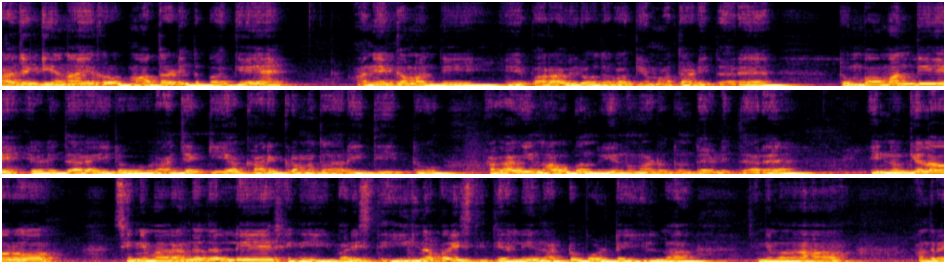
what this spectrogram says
ರಾಜಕೀಯ ನಾಯಕರು ಮಾತಾಡಿದ ಬಗ್ಗೆ ಅನೇಕ ಮಂದಿ ಪರ ವಿರೋಧ ಬಗ್ಗೆ ಮಾತಾಡಿದ್ದಾರೆ. ತುಂಬ ಮಂದಿ ಹೇಳಿದ್ದಾರೆ, ಇದು ರಾಜಕೀಯ ಕಾರ್ಯಕ್ರಮದ ರೀತಿ ಇತ್ತು. ಹಾಗಾಗಿ ನಾವು ಬಂದು ಏನು ಮಾಡೋದು ಅಂತ ಹೇಳಿದ್ದಾರೆ. ಇನ್ನು ಕೆಲವರು ಸಿನಿಮಾ ರಂಗದಲ್ಲಿ, ಸಿನಿ ಪರಿಸ್ಥಿತಿ ಈಗಿನ ಪರಿಸ್ಥಿತಿಯಲ್ಲಿ ನಟ್ಟು ಬೋಲ್ಟೆ ಇಲ್ಲ. ಸಿನಿಮಾ, ಅಂದರೆ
